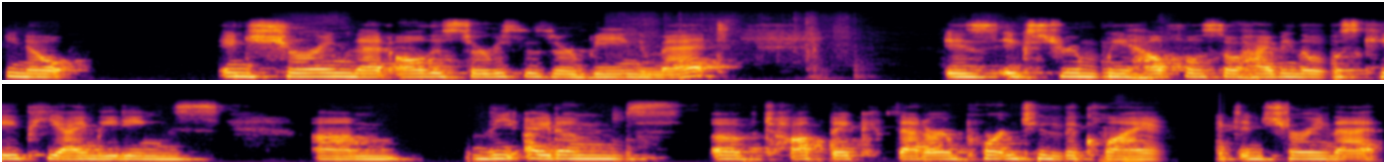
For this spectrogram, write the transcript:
you know ensuring that all the services are being met is extremely helpful. So having those KPI meetings, um, the items of topic that are important to the client, ensuring that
